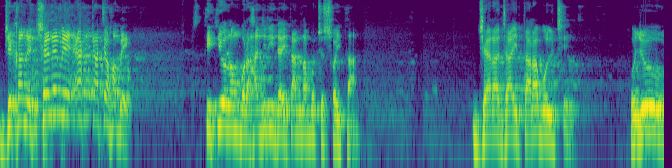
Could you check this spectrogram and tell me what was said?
যেখানে ছেলে মেয়ে এক কাছে হবে তৃতীয় নম্বর, হাজিরি দেয়, তার নাম হচ্ছে শৈতান যারা যায়, তারা বলছে, হুজুর,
